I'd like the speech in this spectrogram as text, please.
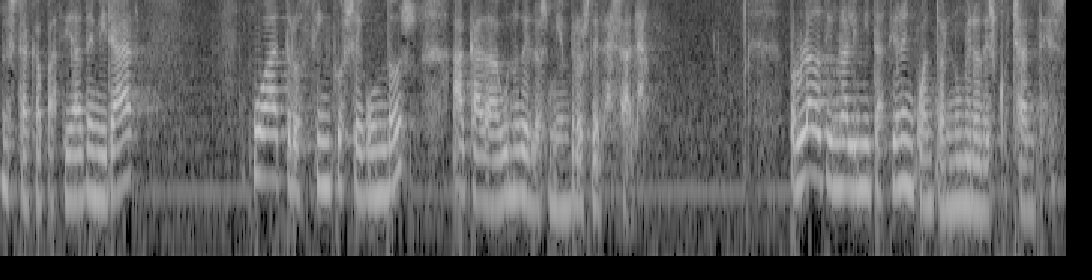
nuestra capacidad de mirar 4 o 5 segundos a cada uno de los miembros de la sala. Por un lado tiene una limitación en cuanto al número de escuchantes.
